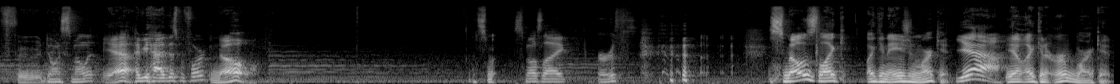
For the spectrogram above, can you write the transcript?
food. You want to smell it? Yeah. Have you had this before? no. It sm- smells like earth. smells like like an Asian market. yeah. Yeah, like an herb market.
